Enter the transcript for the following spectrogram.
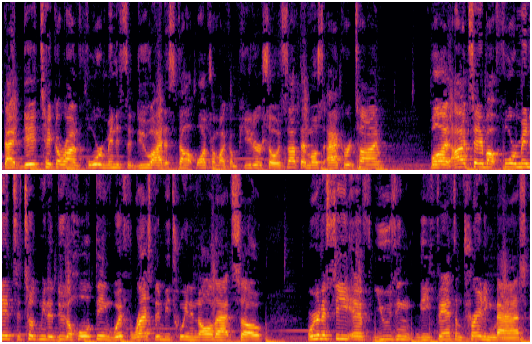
that did take around four minutes to do. I had to stop watch on my computer so it's not the most accurate time but I'd say about four minutes it took me to do the whole thing with rest in between and all that. So we're to see if using the Phantom Training Mask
